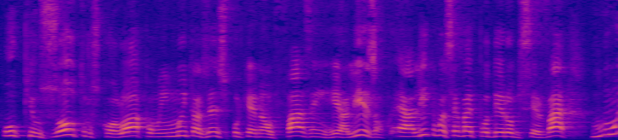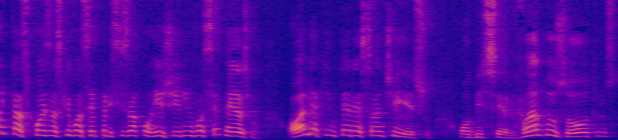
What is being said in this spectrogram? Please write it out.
o que os outros colocam e muitas vezes porque não fazem e realizam. É ali que você vai poder observar muitas coisas que você precisa corrigir em você mesmo. Olha que interessante isso. Observando os outros,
